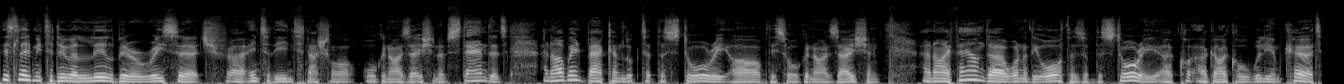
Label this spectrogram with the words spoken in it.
This led me to do a little bit of research uh, into the International Organization of Standards, and I went back and looked at the story of this organization, and I found uh, one of the authors of the story, uh, a guy called William Kurt,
